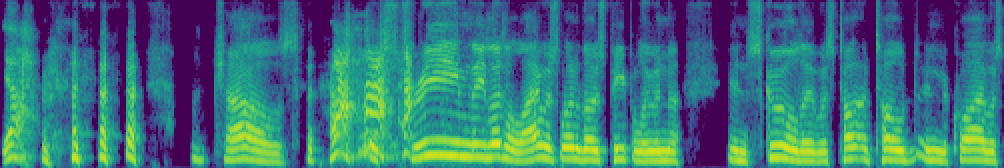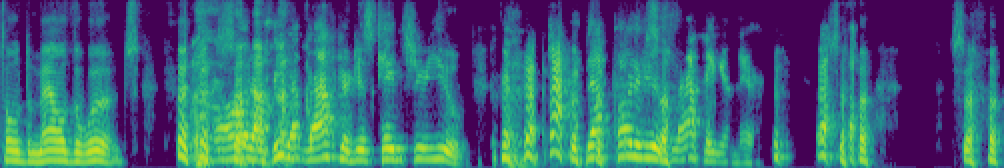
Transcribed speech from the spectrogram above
Yeah. Charles, extremely little. I was one of those people who in the in school it was to- told in the choir was told to mouth the words. oh, I see that laughter just came through you. that part of you so, is laughing in there. so, so,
